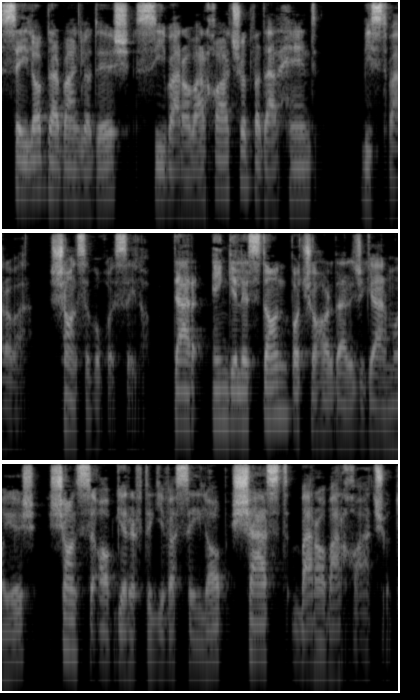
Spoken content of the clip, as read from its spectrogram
سیلاب در بنگلادش سی برابر خواهد شد و در هند 20 برابر. شانس وقوع سیلاب. در انگلستان با چهار درجه گرمایش شانس آب گرفتگی و سیلاب 60 برابر خواهد شد.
